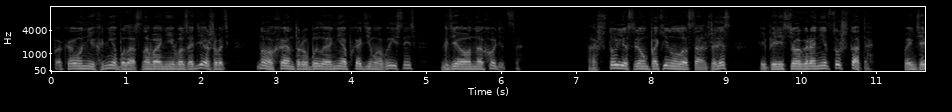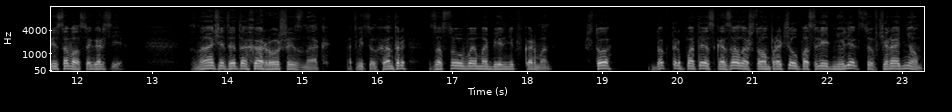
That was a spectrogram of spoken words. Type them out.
Пока у них не было оснований его задерживать, но Хантеру было необходимо выяснить, где он находится. «А что, если он покинул Лос-Анджелес и пересек границу штата?» — поинтересовался Гарсия. «Значит, это хороший знак», — ответил Хантер, засовывая мобильник в карман. «Что?» Доктор Пате сказала, что он прочел последнюю лекцию вчера днем.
